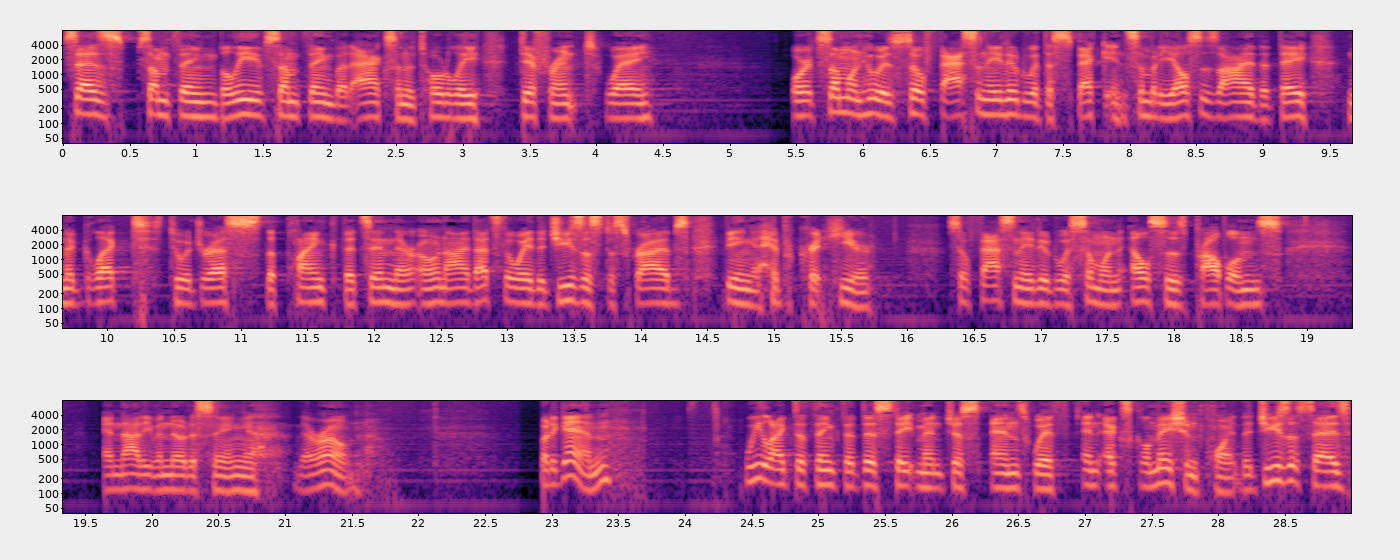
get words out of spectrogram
says something, believes something, but acts in a totally different way. Or it's someone who is so fascinated with the speck in somebody else's eye that they neglect to address the plank that's in their own eye. That's the way that Jesus describes being a hypocrite here. So fascinated with someone else's problems and not even noticing their own. But again, we like to think that this statement just ends with an exclamation point. That Jesus says,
